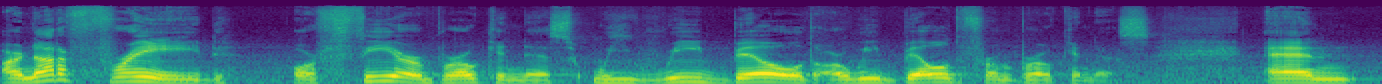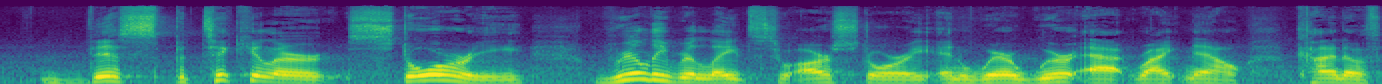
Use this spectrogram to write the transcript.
are not afraid or fear brokenness, we rebuild or we build from brokenness. And this particular story really relates to our story and where we're at right now, kind of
